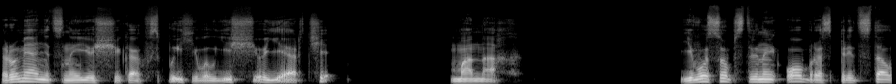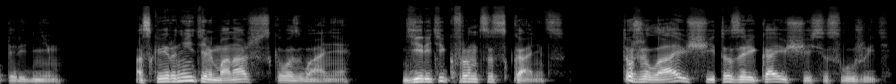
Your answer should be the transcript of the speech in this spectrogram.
румянец на ее щеках вспыхивал еще ярче. Монах. Его собственный образ предстал перед ним. Осквернитель монашеского звания. Еретик-францисканец. То желающий, то зарекающийся служить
